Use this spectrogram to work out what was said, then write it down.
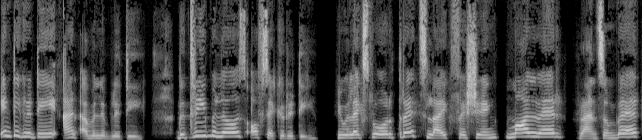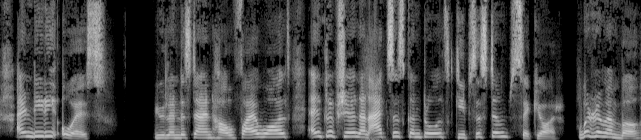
integrity, and availability. The three pillars of security. You will explore threats like phishing, malware, ransomware, and DDoS. You'll understand how firewalls, encryption, and access controls keep systems secure. But remember,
